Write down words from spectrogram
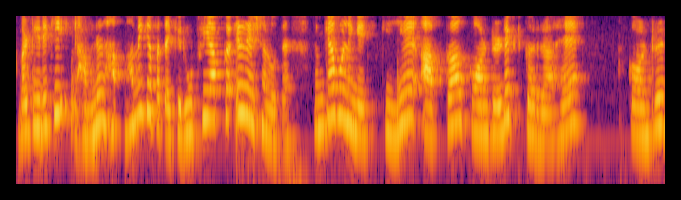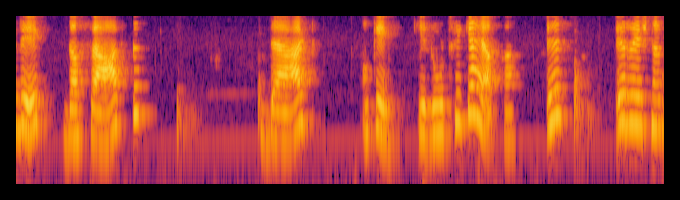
बट ये देखिए, हमने, हमें क्या पता है कि रूट थ्री आपका इरेशनल होता है। तो हम क्या बोलेंगे कि ये आपका कॉन्ट्रडिक्ट कर रहा है। Contradict the fact that okay कि रूट थ्री क्या है आपका? इज़ इरेशनल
